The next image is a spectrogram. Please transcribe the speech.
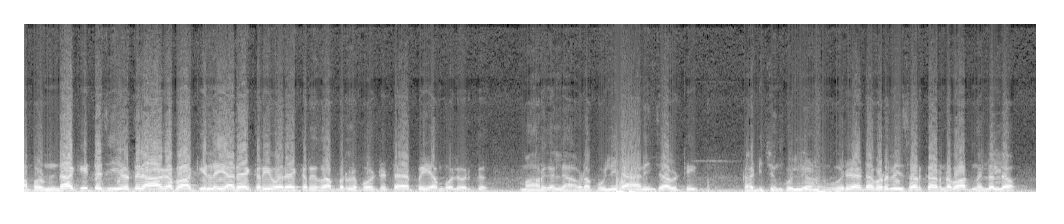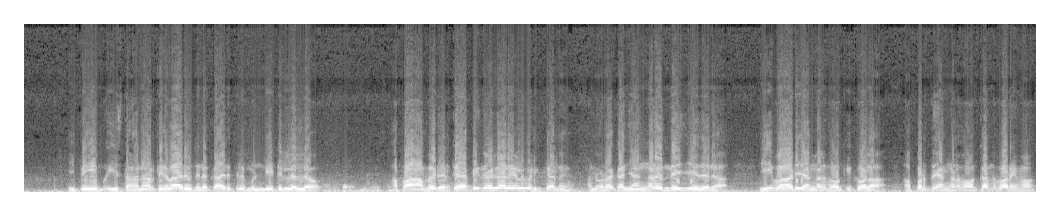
അപ്പോൾ ഉണ്ടാക്കിയിട്ട ജീവിതത്തിൽ ആകെ ബാക്കിയുള്ള ഈ അരേക്കറി ഒരേക്കറി റബ്ബറിൽ പോയിട്ട് ടാപ്പ് ചെയ്യാൻ പോലും അവർക്ക് മാർഗമില്ല അവിടെ പുലി ആനയും ചവിട്ടി കടിച്ചും കൊല്ലുകയാണ്. ഒരു ഇടപെടൽ ഈ സർക്കാരിന്റെ ഭാഗത്തുനിന്നില്ലല്ലോ. ഇപ്പൊ ഈ ഈ സ്ഥാനാർത്ഥികൾ ആരും ഇതിന്റെ കാര്യത്തിൽ മിണ്ടിയിട്ടില്ലല്ലോ. അപ്പൊ അവർ ടാപ്പിംഗ് തൊഴിലാളികൾ വിളിക്കാണ്. അനുറാക്ക ഞങ്ങൾ എന്തെങ്കിലും ചെയ്തുതരാ. ഈ വാർഡ് ഞങ്ങൾ നോക്കിക്കോളാം. അപ്പുറത്ത് ഞങ്ങൾ നോക്കാന്ന് പറയുമ്പോ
